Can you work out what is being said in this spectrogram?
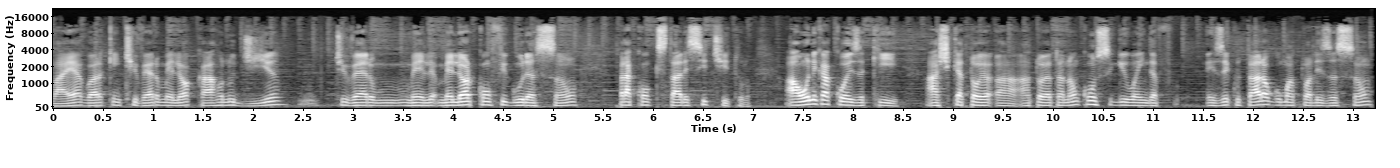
vai agora quem tiver o melhor carro no dia, tiver o melhor, configuração para conquistar esse título. A única coisa que acho que a, Toyota, a, a Toyota não conseguiu ainda executar alguma atualização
